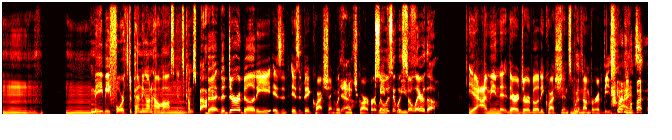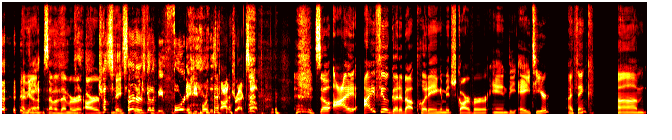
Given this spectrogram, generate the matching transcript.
Mm. Mm. Maybe fourth, depending on how Hoskins Mm. comes back. The the durability is a, is a big question with Yeah. Mitch Garver. so We've- is it with we've- though. Yeah, I mean there are durability questions with, With a number of these guys. much. I mean, Yeah. some of them are are Justin basically Turner's going to be 40 before this contract's up. So I I feel good about putting Mitch Garver in the A tier. I think um,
